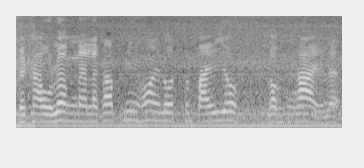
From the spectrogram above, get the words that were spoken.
ไปเข่าล่องนั่นแหละครับนี่ห้อยรถคนไปอยู่ล่องท้ายแหละ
